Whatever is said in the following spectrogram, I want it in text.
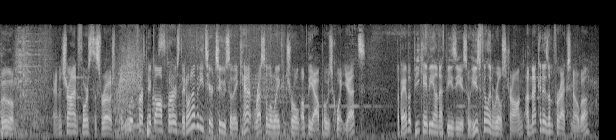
Boom they're going to try and force this Rosh. Maybe look for a pick off first. They don't have any tier 2, so they can't wrestle away control of the outpost quite yet. But they have a BKB on FBZ, so he's feeling real strong. A mechanism for X-Nova. I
